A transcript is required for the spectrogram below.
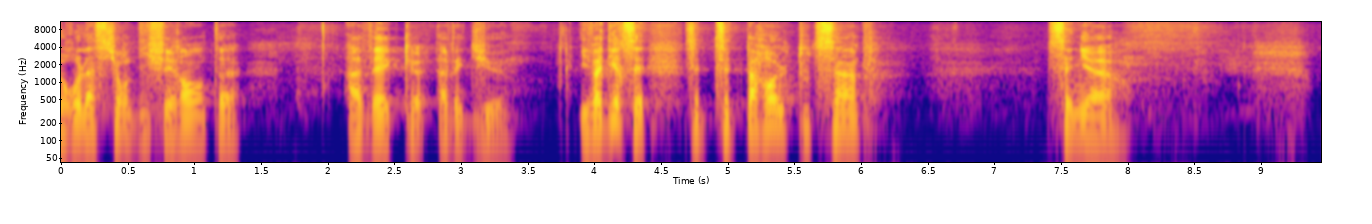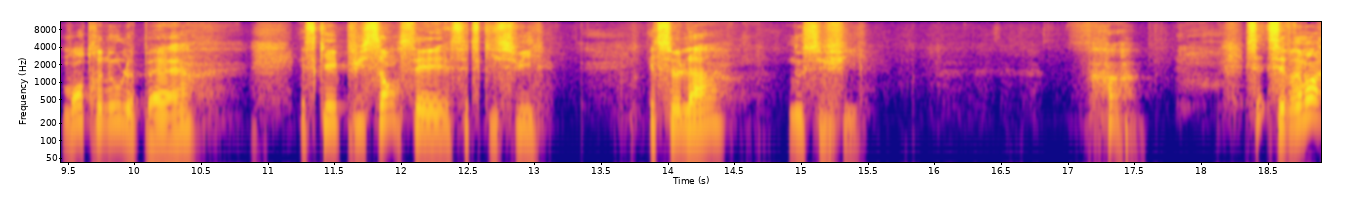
relation différente avec, avec Dieu. Il va dire cette, cette parole toute simple. Seigneur, montre-nous le Père, et ce qui est puissant, c'est ce qui suit. Et cela nous suffit. C'est vraiment,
